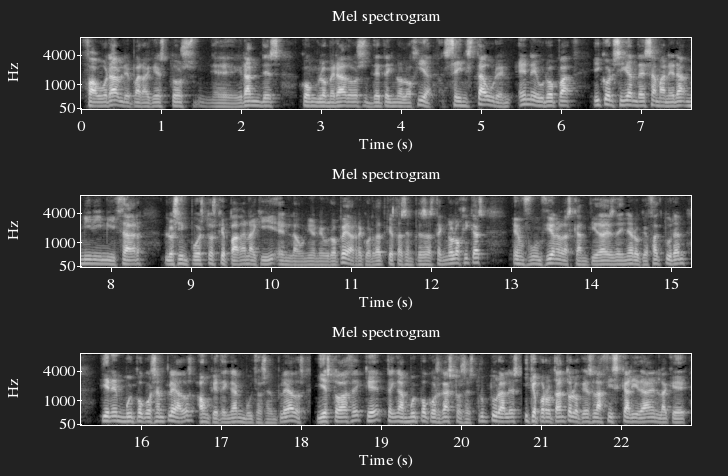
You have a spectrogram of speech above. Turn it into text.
favorable para que estos eh, grandes conglomerados de tecnología se instauren en Europa y consigan de esa manera minimizar los impuestos que pagan aquí en la Unión Europea. Recordad que estas empresas tecnológicas, en función a las cantidades de dinero que facturan, tienen muy pocos empleados, aunque tengan muchos empleados. Y esto hace que tengan muy pocos gastos estructurales y que por lo tanto lo que es la fiscalidad en la que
